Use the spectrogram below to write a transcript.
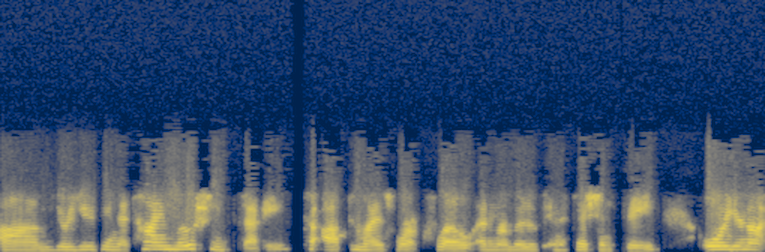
Um, you're using a time motion study to optimize workflow and remove inefficiency, or you're not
